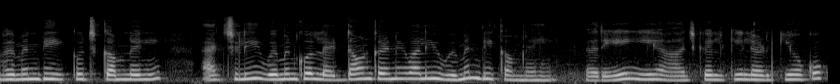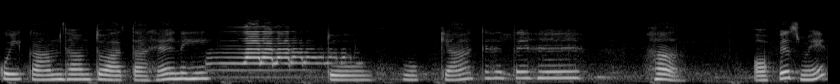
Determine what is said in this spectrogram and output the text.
विमेन भी कुछ कम नहीं एक्चुअली वुमेन को लेट डाउन करने वाली वुमेन भी कम नहीं। अरे ये आजकल की लड़कियों को कोई काम धाम तो आता है नहीं। तो वो क्या कहते हैं? हाँ ऑफ़िस में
